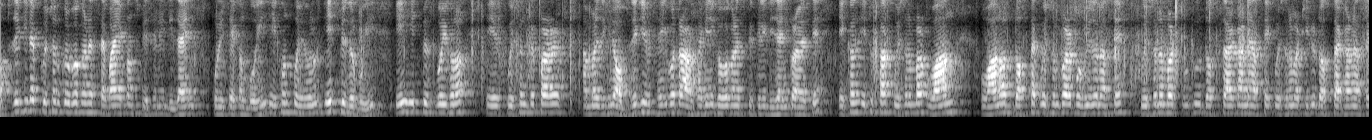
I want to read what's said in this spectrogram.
অবজেক্টিভ কুৱেশ্যন কৰিবৰ কাৰণে চেবাই এখন স্পেচিয়েলি ডিজাইন কৰিছে এখন বহি। এইখন বহি হ'ল এইট পেজৰ বহি। এই এইট পেজ বহিখনত এই কুৱেশ্যন পেপাৰ আমাৰ যিখিনি অবজেক্টিভ থাকিব তাৰ আনচাৰখিনি কৰিবৰ কাৰণে স্পেচিয়েলি ডিজাইন কৰা হৈছে। এইখন এইটো চাওক কুৱেশ্যন নম্বৰ ওৱান ওৱানত দহটা কুৱেশ্যন কৰাৰ প্ৰভিজন আছে। কুৱেশ্যন নম্বৰ টু টু দহটাৰ কাৰণে আছে। কুৱেশ্যন নম্বৰ থ্ৰী টু দহটাৰ কাৰণে আছে।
